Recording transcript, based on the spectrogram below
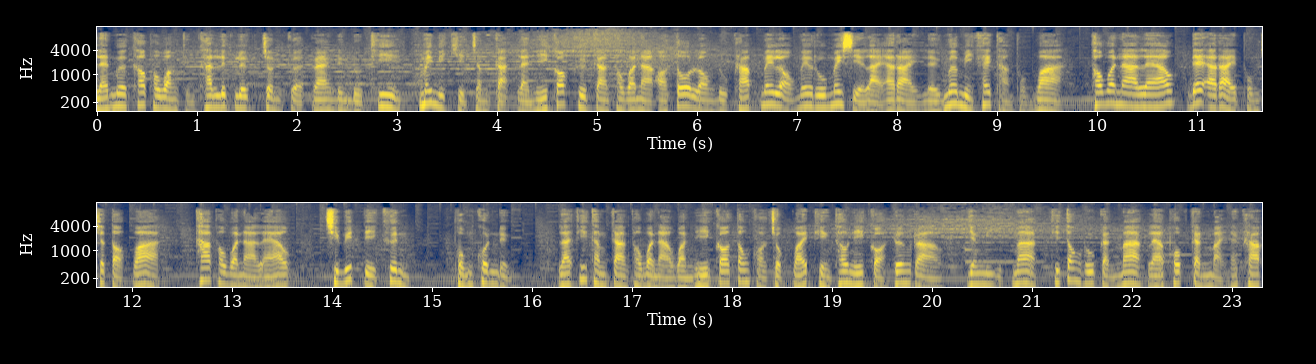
และเมื่อเข้าผวังถึงขั้นลึกๆ จนเกิดแรงดึงดูดที่ไม่มีขีดจำกัด และนี้ก็คือการภาวนาออโต้ลองดูครับ ไม่ลองไม่รู้ไม่เสียหลายอะไร เลยเมื่อมีใครถามผมว่า ภาวนาแล้วได้อะไรผมจะตอบว่า ถ้าภาวนาแล้ว ชีวิตดีขึ้น ผมคนหนึ่ง และที่ทำการภาวนาวันนี้ก็ต้องขอจบไว้เพียงเท่านี้ก่อนเรื่องราว ยังมีอีกมากที่ต้องรู้กันมากแล้วพบกันใหม่นะครับ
